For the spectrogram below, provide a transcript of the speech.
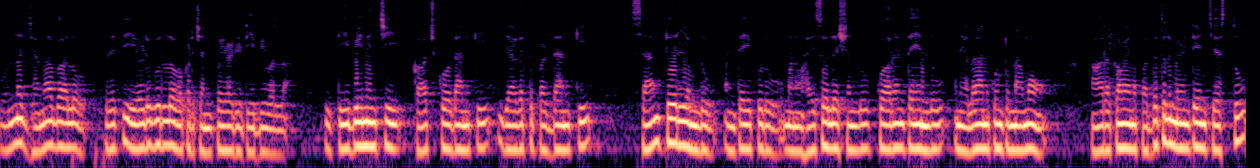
ఉన్న జనాభాలో ప్రతి ఏడుగురిలో ఒకడు చనిపోయాడు ఈ టీబీ వల్ల. ఈ టీబీ నుంచి కాచుకోవడానికి జాగ్రత్త పడడానికి శాంక్టోరియంలు అంటే ఇప్పుడు మనం ఐసోలేషన్లు క్వారంటైన్లు అని ఎలా అనుకుంటున్నామో ఆ రకమైన పద్ధతులు మెయింటైన్ చేస్తూ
